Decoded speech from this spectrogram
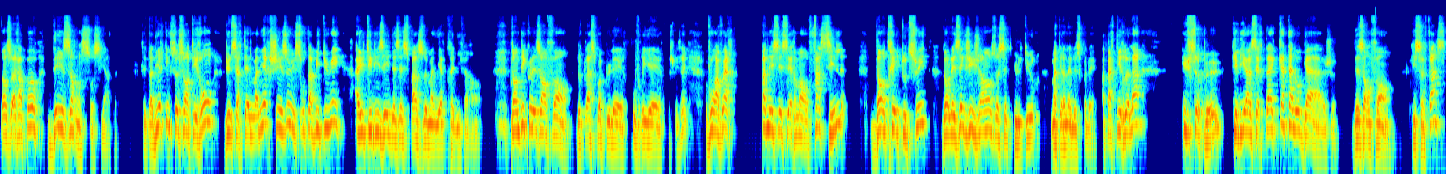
dans un rapport d'aisance sociale. C'est-à-dire qu'ils se sentiront d'une certaine manière chez eux, ils sont habitués à utiliser des espaces de manière très différente. Tandis que les enfants de classe populaire, ouvrière, vont avoir pas nécessairement facile d'entrer tout de suite dans les exigences de cette culture maternelle et scolaire. À partir de là, il se peut qu'il y ait un certain catalogage des enfants qui se fasse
